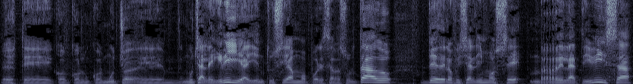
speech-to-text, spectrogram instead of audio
este, con, con, mucho, eh, mucha alegría y entusiasmo por ese resultado. Desde el oficialismo se relativiza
